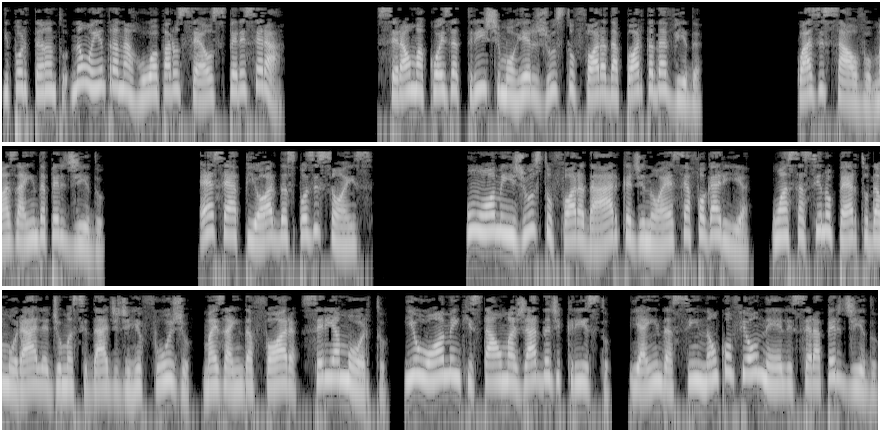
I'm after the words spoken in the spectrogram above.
e portanto não entra na rua para os céus, perecerá. Será uma coisa triste morrer justo fora da porta da vida. Quase salvo, mas ainda perdido. Essa é a pior das posições. Um homem justo fora da arca de Noé se afogaria. Um assassino perto da muralha de uma cidade de refúgio, mas ainda fora, seria morto. E o homem que está a uma jarda de Cristo, e ainda assim não confiou nele, será perdido.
